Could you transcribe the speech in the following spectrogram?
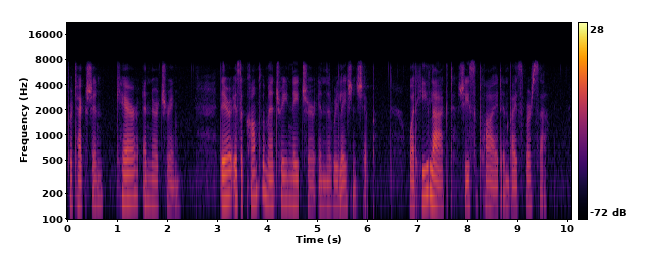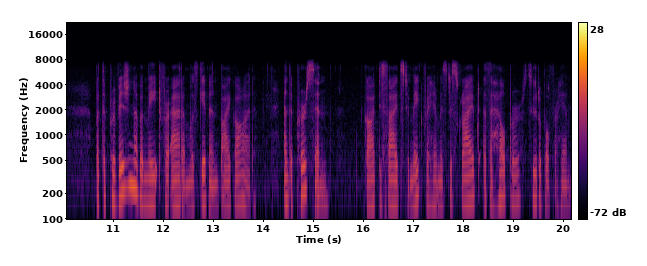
protection, care, and nurturing. There is a complementary nature in the relationship. What he lacked, she supplied, and vice versa. But the provision of a mate for Adam was given by God, and the person God decides to make for him is described as a helper suitable for him.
